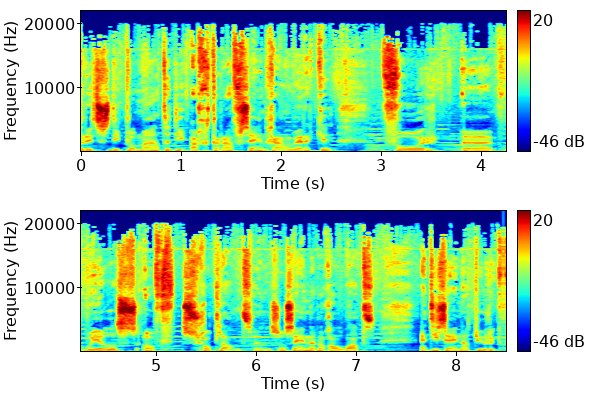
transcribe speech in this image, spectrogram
Britse diplomaten die achteraf zijn gaan werken voor Wales of Schotland. Hè. Zo zijn er nogal wat. En die zijn natuurlijk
